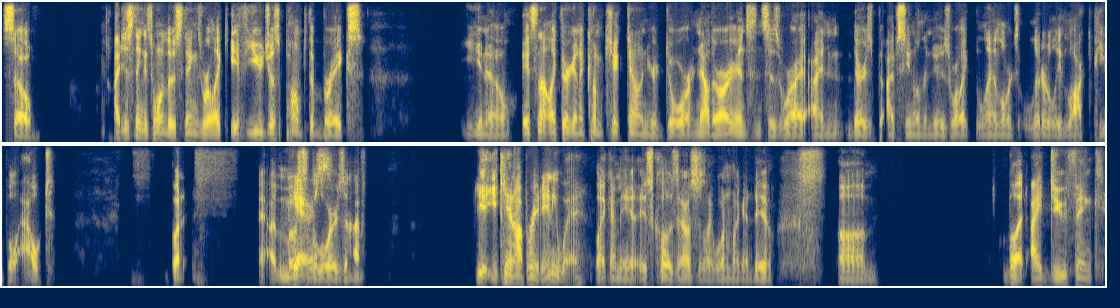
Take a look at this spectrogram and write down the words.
So I just think it's one of those things where, like, if you just pump the brakes, you know, it's not like they're going to come kick down your door. Now, there are instances where I, I there's I've seen on the news where like the landlords literally locked people out, but most of the lawyers that I've you, you can't operate anyway. Like, I mean, it's closed out. So it's like, what am I going to do? Um, but I do think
